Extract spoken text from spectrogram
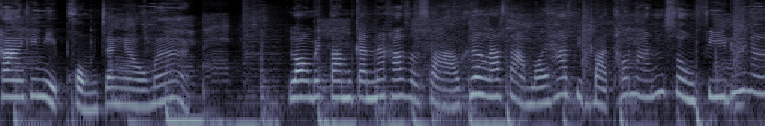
ข้างที่หนีบผมจะเงามาก ลองไปตามกันนะคะสาวๆเครื่องละ 350 บาทเท่านั้นส่งฟรีด้วยนะ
